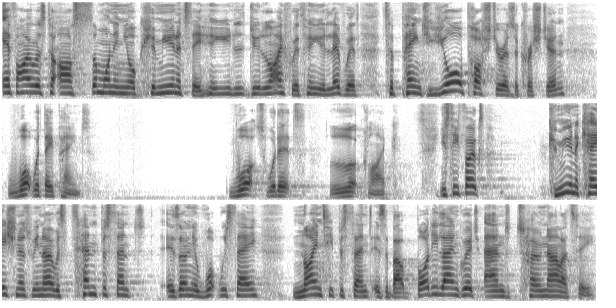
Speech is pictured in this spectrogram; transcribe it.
If I was to ask someone in your community who you do life with, who you live with, to paint your posture as a Christian, what would they paint? What would it look like? You see, folks, communication, as we know, is 10% is only what we say, 90% is about body language and tonality.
